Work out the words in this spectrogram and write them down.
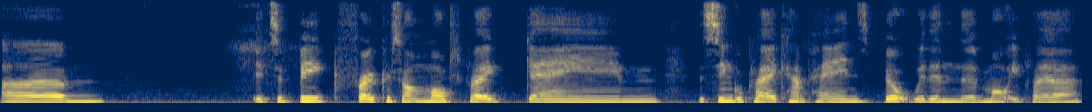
Um, it's a big focus on multiplayer game. The single player campaign's built within the multiplayer.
